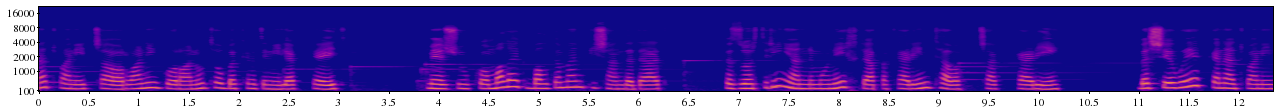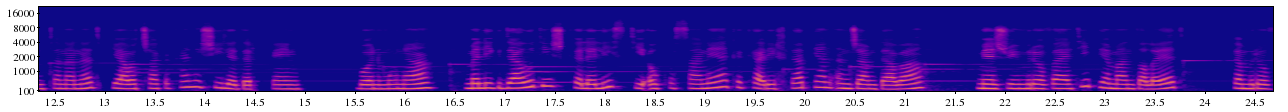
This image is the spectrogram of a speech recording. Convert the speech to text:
ناتوانیت چاوەڕوانی گۆڕان و تەوبەکردنی لێ بکەیت. مێژوو کۆمەڵێک بەڵگەمان پیشان دەدات کە زۆرترینیان نموونەی خراپەکارین تاوەکو چاکەکاری. بە شێوەیەک کە ناتوانین تەنانەت پیاوە چاکەکانیشی لێ دەربکەین. بۆ نموونە مەلیک داودیش کە لە لیستی ئەو کەسانەیە کە کاری خراپیان ئەنجام داوە، مێژووی مرۆڤایەتی پێمان دەڵێت کە مرۆڤ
